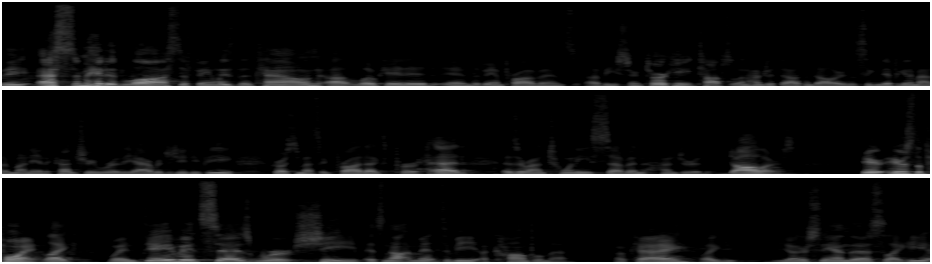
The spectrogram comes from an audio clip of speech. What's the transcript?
The estimated loss to families in the town, uh, located in the Van province of eastern Turkey, tops $100,000, a significant amount of money in a country where the average GDP, gross domestic product per head, is around $2,700. Here, here's the point. Like, when David says we're sheep, it's not meant to be a compliment, okay? Like, you understand this? Like, he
